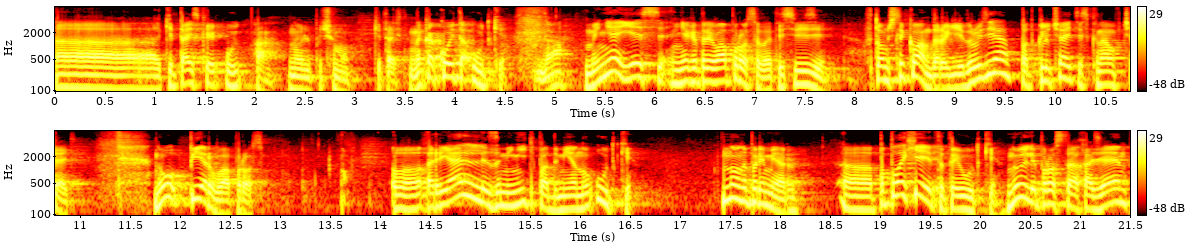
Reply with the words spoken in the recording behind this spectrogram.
э, китайской... у- А, ну или почему китайской? На какой-то утке. Да. У меня есть некоторые вопросы в этой связи. В том числе к вам, дорогие друзья. Подключайтесь к нам в чате. Ну, первый вопрос. Э, Реально ли заменить подмену утки? Ну, например, э, поплохеет этой утки. Ну, или просто хозяин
